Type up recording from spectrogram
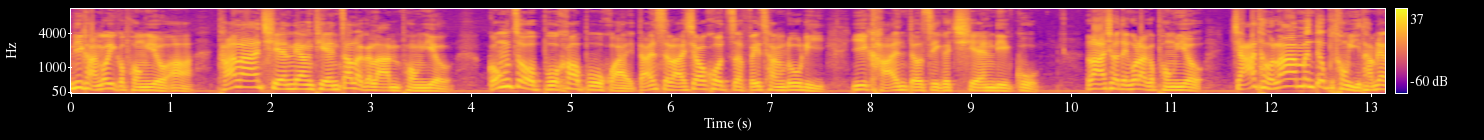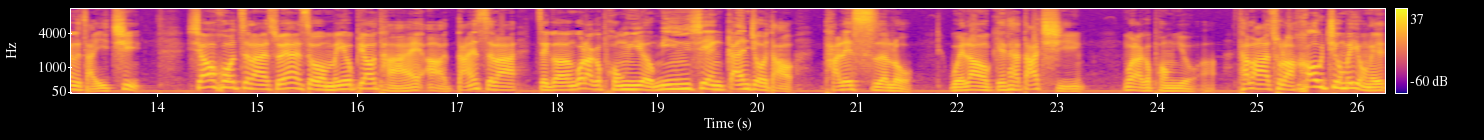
你看我一个朋友啊，她呢前两天找了个男朋友，工作不好不坏，但是呢小伙子非常努力，一看都是一个潜力股。哪晓得我那个朋友家头哪们都不同意他们两个在一起。小伙子呢，虽然说没有表态啊，但是呢，这个我那个朋友明显感觉到他的失落。为了给他打气，我那个朋友啊，他拿出了好久没用的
